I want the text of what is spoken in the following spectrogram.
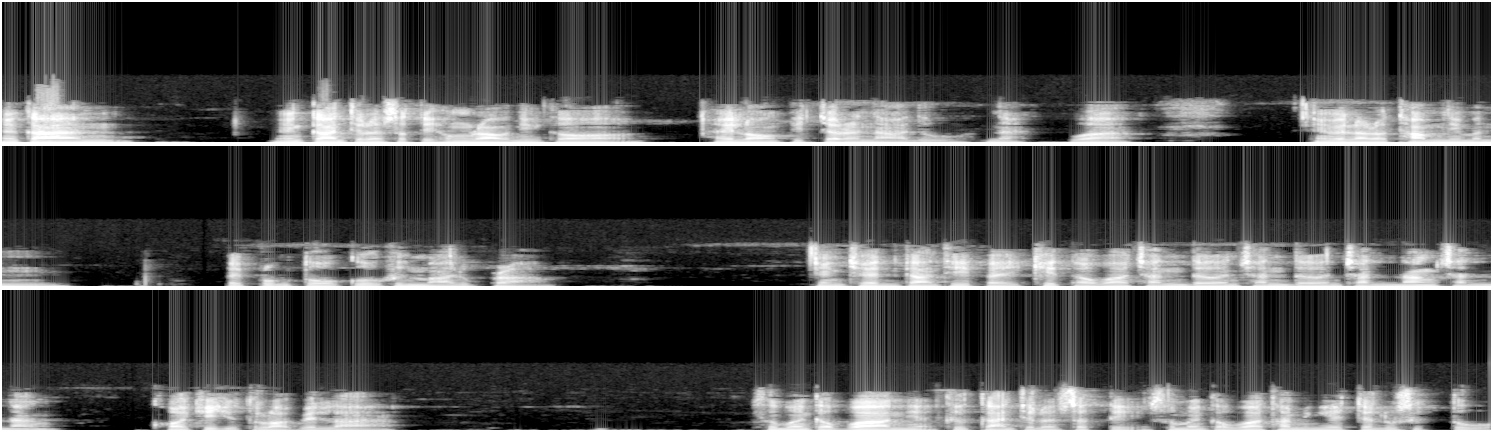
นการงั้นการเจริญสติของเรานี่ก็ให้ลองพิจารณาดูนะว่า เวลาเราทำนี่มันไปปรุงตัวกูขึ้นมาหรือเปล่า อย่างเช่นการที่ไปคิดเอาว่าฉันเดิน ฉันเดิน ฉันนั่ง ฉันนั่ง คอยคิดอยู่ตลอดเวลา เสมือนกับว่าเนี่ยคือการเจริญสติ เสมือนกับว่าทำอย่างนี้ยจะรู้สึกตัว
